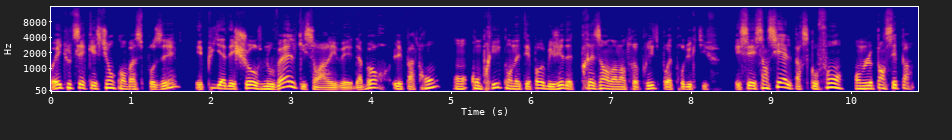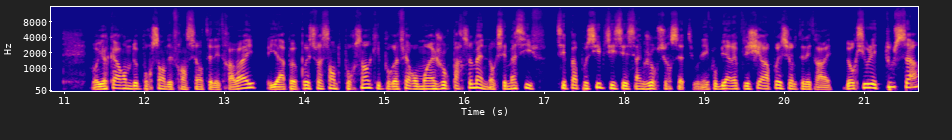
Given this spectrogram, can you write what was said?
Vous voyez, toutes ces questions qu'on va se poser. Et puis, il y a des choses nouvelles qui sont arrivées. D'abord, les patrons ont compris qu'on n'était pas obligé d'être présent dans l'entreprise pour être productif. Et c'est essentiel parce qu'au fond, on ne le pensait pas. Bon, il y a 42% des Français en télétravail et il y a à peu près 60% qui pourraient faire au moins un jour par semaine. Donc c'est massif. C'est pas possible si c'est cinq jours sur sept. Il faut bien réfléchir après sur le télétravail. Donc si vous voulez tout ça,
